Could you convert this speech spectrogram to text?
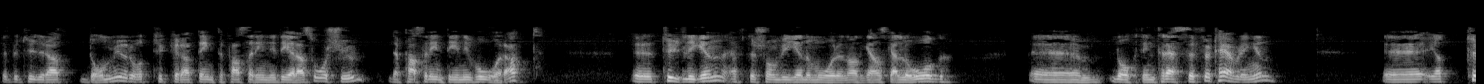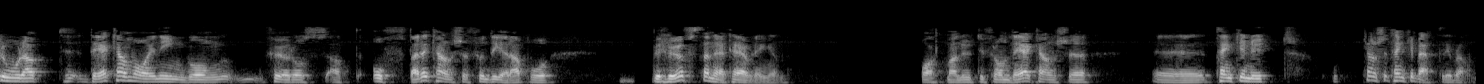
Det betyder att de ju då tycker att det inte passar in i deras årshjul. Det passar inte in i vårat. Eh, tydligen eftersom vi genom åren har ett ganska låg eh, lågt intresse för tävlingen. Eh, jag tror att det kan vara en ingång för oss att oftare kanske fundera på behövs den här tävlingen? Och att man utifrån det kanske eh, tänker nytt och kanske tänker bättre ibland.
